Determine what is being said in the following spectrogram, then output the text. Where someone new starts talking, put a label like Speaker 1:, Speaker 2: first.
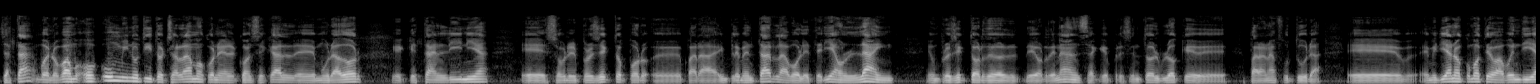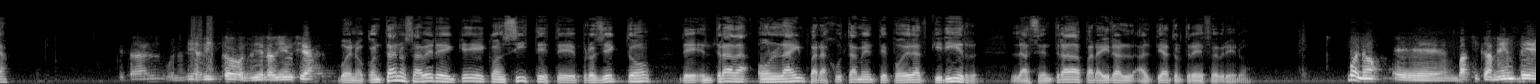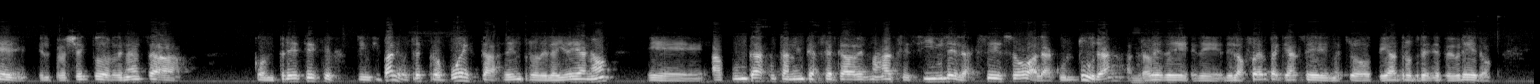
Speaker 1: ¿Ya está? Bueno, vamos, un minutito charlamos con el concejal eh, Murador, que está en línea, eh, sobre el proyecto por, eh, para implementar la boletería online, un proyecto de, ordenanza que presentó el bloque Paraná Futura. Emiliano, ¿cómo te va? Buen día.
Speaker 2: ¿Qué tal? Buenos días, Víctor. Buenos días, la audiencia.
Speaker 1: Bueno, contanos a ver en qué consiste este proyecto de entrada online para justamente poder adquirir las entradas para ir al, Teatro 3 de Febrero.
Speaker 2: Bueno, eh, básicamente el proyecto de ordenanza con tres ejes principales o tres propuestas dentro de la idea, ¿no? Eh, apunta justamente a hacer cada vez más accesible el acceso a la cultura a través de, de la oferta que hace nuestro Teatro 3 de Febrero.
